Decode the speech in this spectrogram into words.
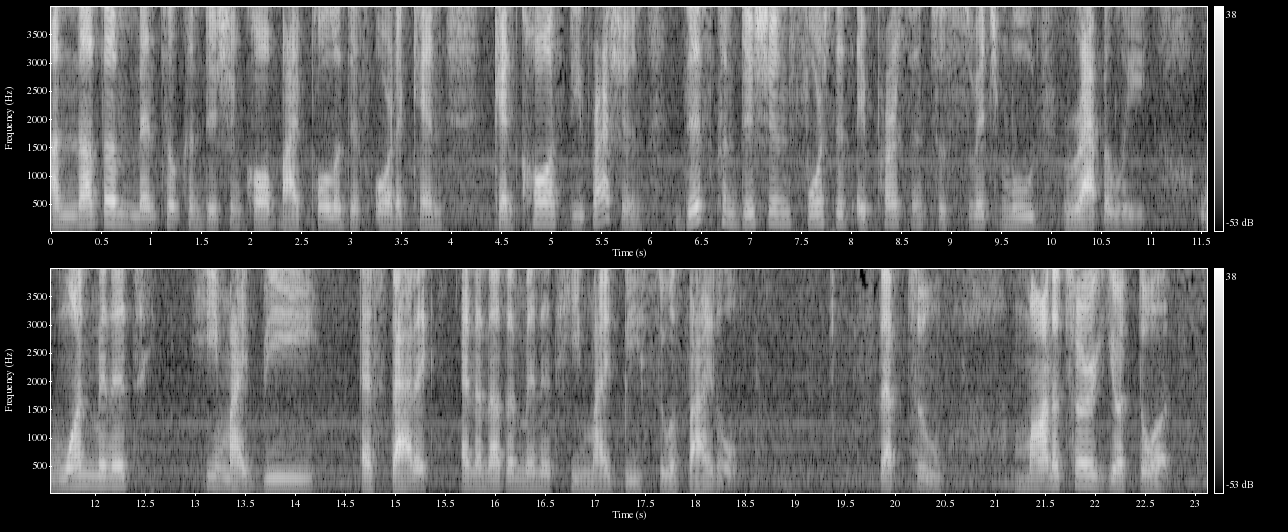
Another mental condition called bipolar disorder can can cause depression. This condition forces a person to switch mood rapidly. One minute he might be ecstatic and another minute he might be suicidal. Step 2 Monitor your thoughts.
